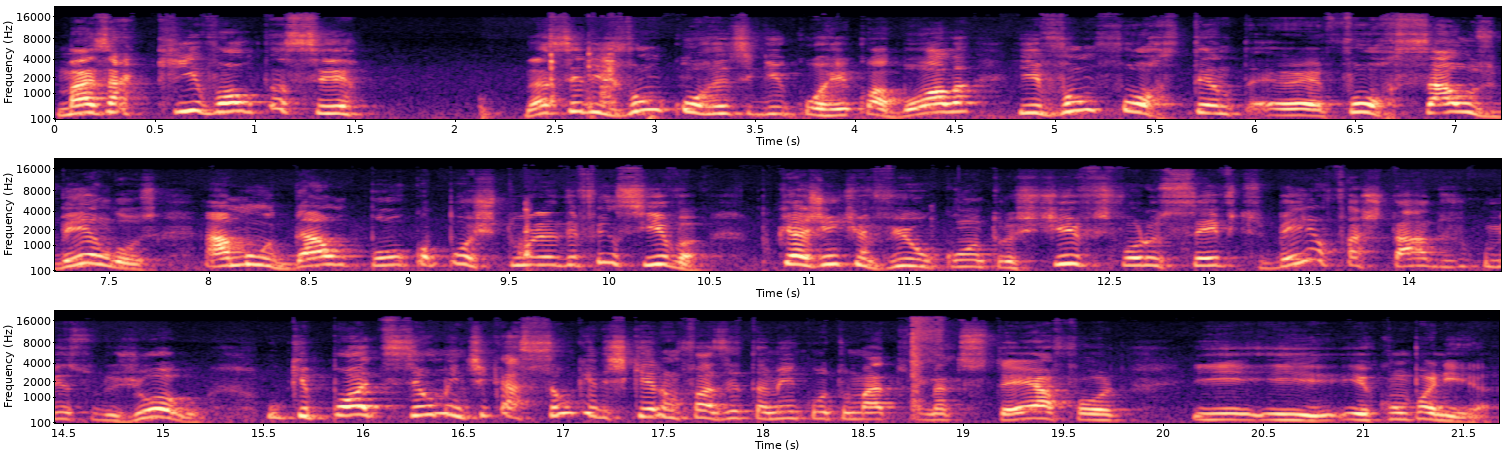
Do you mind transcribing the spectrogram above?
Mas aqui volta a ser. Né? Se eles vão conseguir correr com a bola e vão for, tentar, é, forçar os Bengals a mudar um pouco a postura defensiva. Porque a gente viu contra os Chiefs foram os safeties bem afastados no começo do jogo, o que pode ser uma indicação que eles queiram fazer também contra o Matt, Matt Stafford e, e, e companhia.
